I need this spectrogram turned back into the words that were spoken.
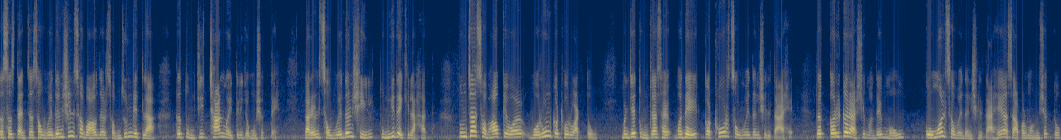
तसंच त्यांचा संवेदनशील स्वभाव जर समजून घेतला तर तुमची छान मैत्री जमू शकते. कारण संवेदनशील तुम्ही देखील आहात. तुमचा स्वभाव केवळ वरून कठोर वाटतो. म्हणजे तुमच्या स मध्ये कठोर संवेदनशीलता आहे. तर कर्क राशीमध्ये मऊ कोमल संवेदनशीलता आहे असं आपण म्हणू शकतो.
